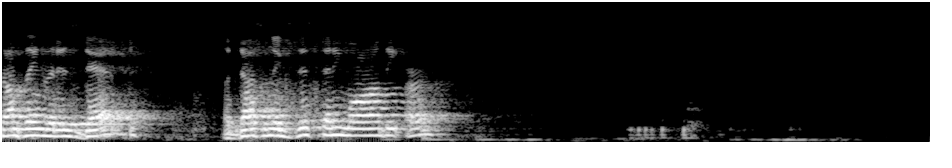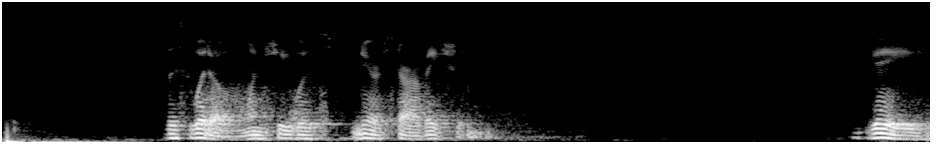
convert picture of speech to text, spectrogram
Something that is dead, that doesn't exist anymore on the earth? This widow, when she was near starvation, gave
